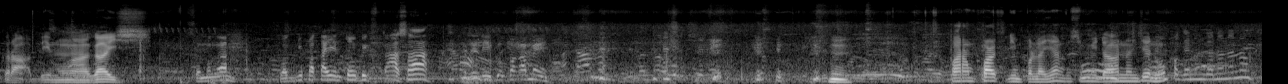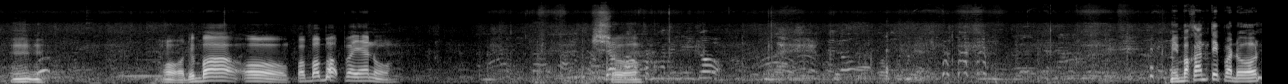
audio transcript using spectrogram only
Grabe mga guys. Sa mga, huwag niyo patayin tubig sa taas ha. Naliligo pa kami. Hmm. Parang park din pala yan kasi may daanan dyan, oh. Pag ganun-ganun ano. Mm. Oh, 'di ba? Oh, pababa pa 'yan, oh. So, Sa mga naliligo. May bakante pa doon.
